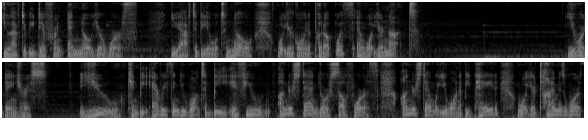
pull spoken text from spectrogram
You have to be different and know your worth. You have to be able to know what you're going to put up with and what you're not. You are dangerous. You can be everything you want to be if you understand your self worth, understand what you want to be paid, what your time is worth,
